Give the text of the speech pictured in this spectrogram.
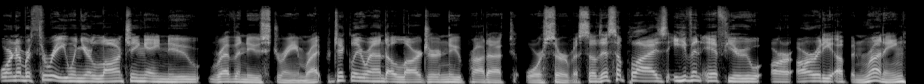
Or number three, when you're launching a new revenue stream, right? Particularly around a larger new product or service. So this applies even if you are already up and running.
